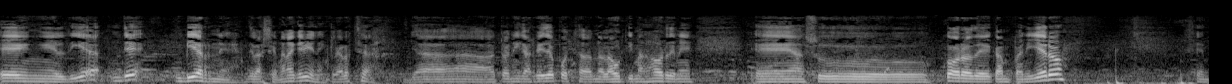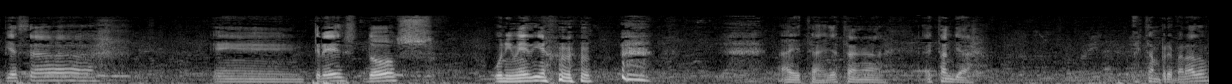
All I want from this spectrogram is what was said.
en el día de viernes de la semana que viene, claro está. Ya Tony Garrido pues está dando las últimas órdenes eh, a su coro de campanilleros. Se empieza en 3, 2, 1 y medio. Ahí está, ya están, están ya. Están preparados.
